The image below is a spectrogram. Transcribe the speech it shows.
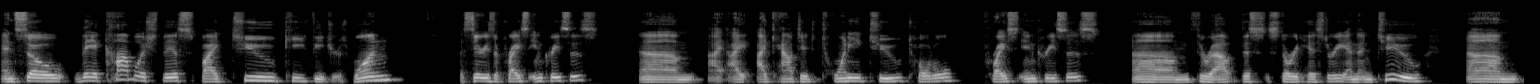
And so they accomplished this by two key features. One, a series of price increases. Um, I, I, I counted 22 total price increases um, throughout this storied history, and then two, um,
